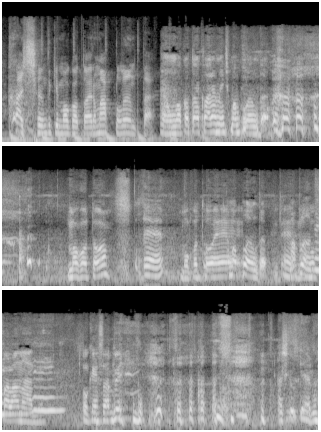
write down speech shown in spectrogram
achando que mocotó era uma planta. Não, mocotó é claramente uma planta. Mocotó? É. Mocotó é. É uma planta. É, uma planta. Não vou falar nada. Ou quer saber? Acho que eu quero.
